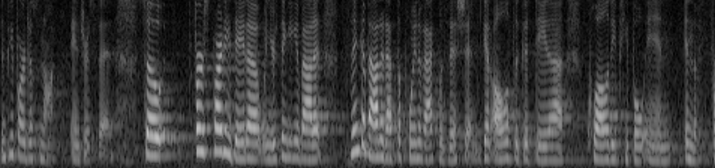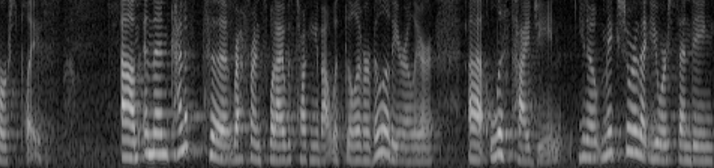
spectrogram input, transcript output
and people are just not interested. So first party data, when you're thinking about it, think about it at the point of acquisition. Get all of the good data, quality people in in the first place. Um, and then kind of to reference what I was talking about with deliverability earlier, uh, list hygiene. You know, make sure that you are sending,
